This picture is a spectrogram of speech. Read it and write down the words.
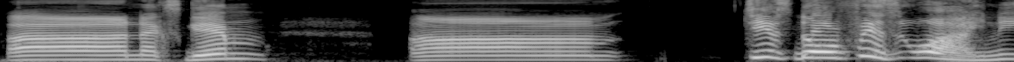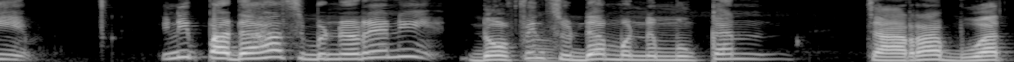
uh, next game um, Chiefs Dolphins. Wah, ini ini padahal sebenarnya nih Dolphins sudah menemukan cara buat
